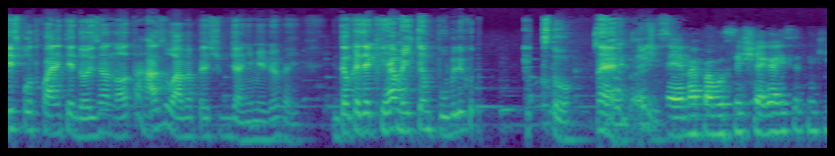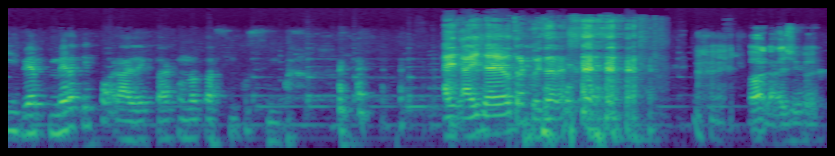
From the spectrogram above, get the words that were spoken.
3.42 é uma nota razoável pra esse tipo de anime, viu, velho? Então quer dizer que realmente tem um público que gostou. É, é isso. É, mas pra você chegar aí, você tem que ver a primeira temporada, que tá com nota 5.5. Aí, aí já é outra coisa, né? Coragem, velho.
